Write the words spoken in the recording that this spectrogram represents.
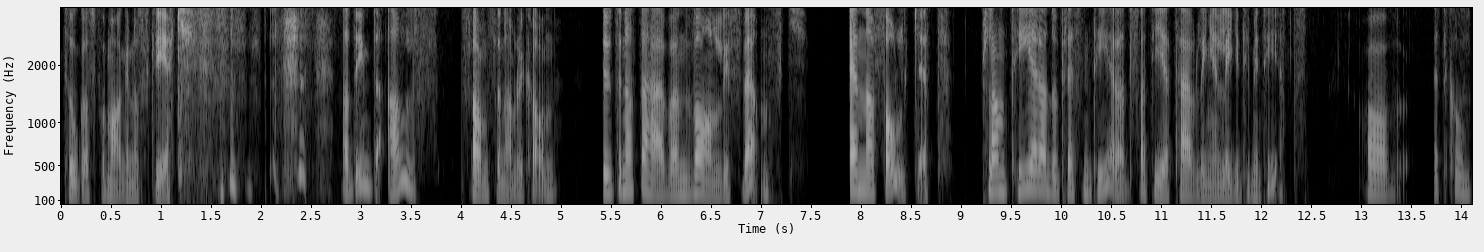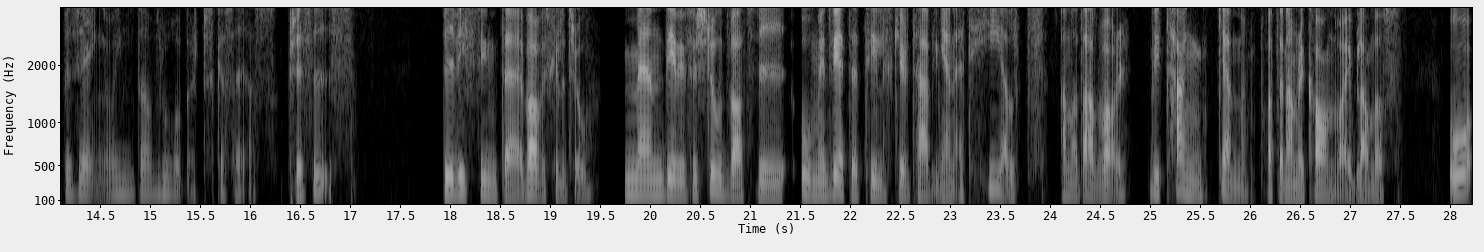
tog oss på magen och skrek. att det inte alls fanns en amerikan, utan att det här var en vanlig svensk. En av folket, planterad och presenterad för att ge tävlingen legitimitet. Av ett kompisgäng och inte av Robert, ska sägas. Precis. Vi visste inte vad vi skulle tro. Men det vi förstod var att vi omedvetet tillskrev tävlingen ett helt annat allvar vid tanken på att en amerikan var ibland oss. Och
